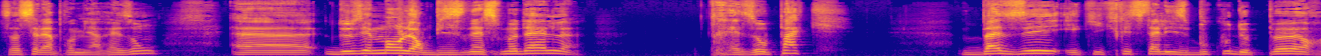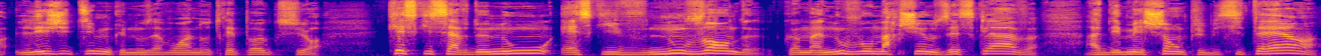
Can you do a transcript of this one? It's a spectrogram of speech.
Ça, c'est la première raison. Euh, deuxièmement, leur business model, très opaque, basé et qui cristallise beaucoup de peurs légitimes que nous avons à notre époque sur qu'est-ce qu'ils savent de nous? Est-ce qu'ils nous vendent comme un nouveau marché aux esclaves à des méchants publicitaires?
